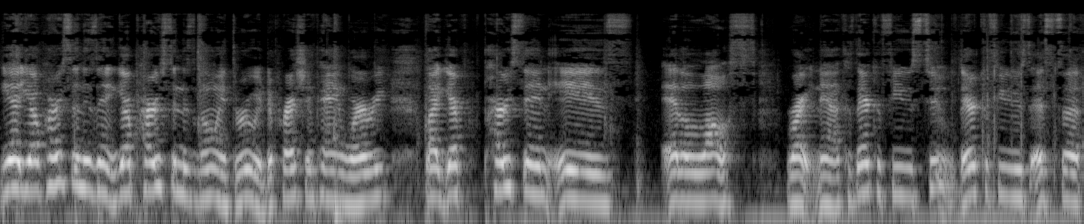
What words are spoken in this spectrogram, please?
Yeah your person isn't your person is going through it. Depression pain worry. Like your person is at a loss right now because they're confused too. They're confused as to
